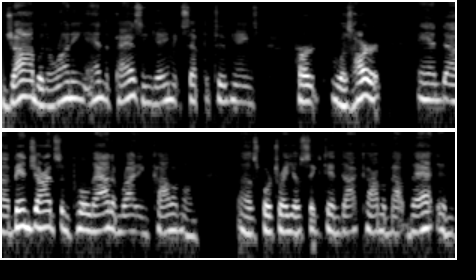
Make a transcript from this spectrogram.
job with the running and the passing game, except the two games Hurts was hurt. And uh, Ben Johnson pulled out. I'm writing column on uh, sportsradio610.com about that. And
